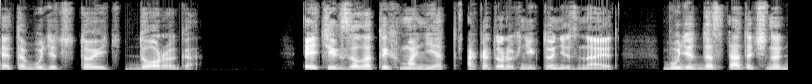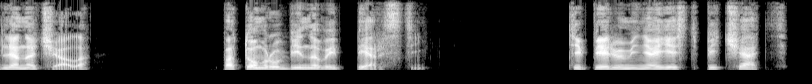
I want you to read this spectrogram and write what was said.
Это будет стоить дорого. Этих золотых монет, о которых никто не знает, будет достаточно для начала. Потом рубиновый перстень. Теперь у меня есть печать.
